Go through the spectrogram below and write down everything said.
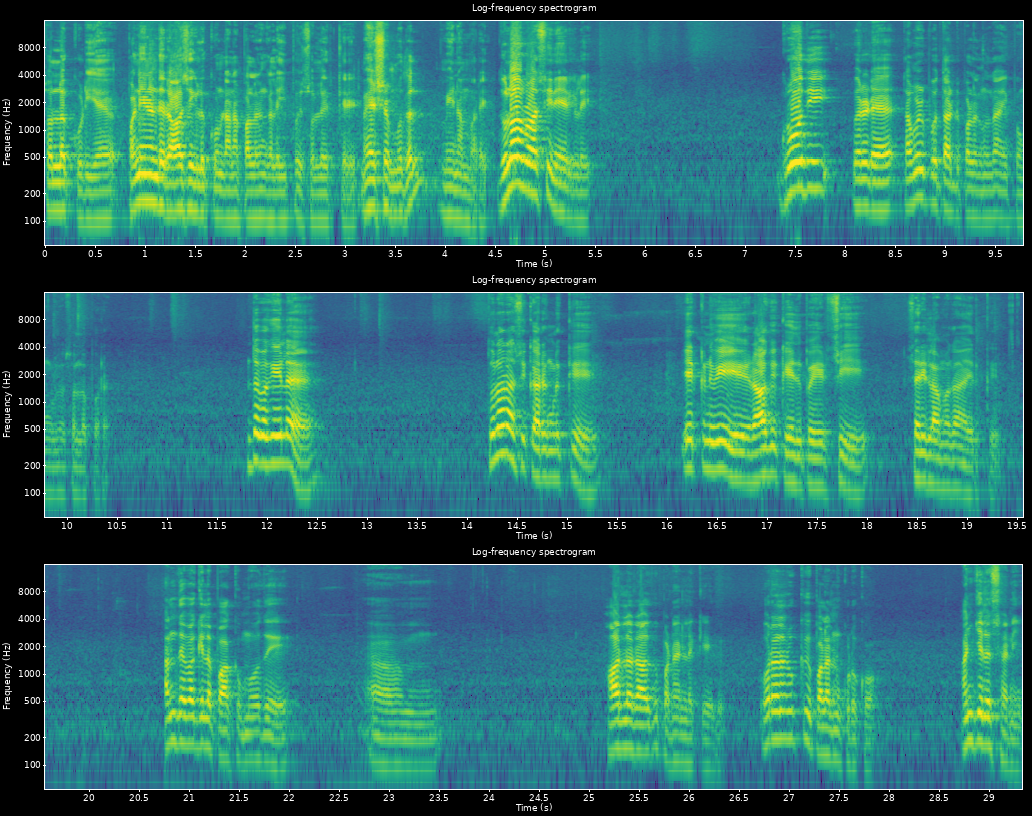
சொல்லக்கூடிய பன்னிரெண்டு ராசிகளுக்கு உண்டான பலன்களை இப்போ சொல்லியிருக்கிறேன். மேஷம் முதல் மீனம் வரை. துலாம் ராசி நேர்களை குரோதி வருட தமிழ் புத்தாண்டு பலன்கள் தான் இப்போ உங்களுக்கு சொல்ல போகிறேன் இந்த வகையில் துளராசிக்காரங்களுக்கு ஏற்கனவே ராகு கேது பயிற்சி சரியில்லாமல் தான் இருக்குது அந்த வகையில் பார்க்கும்போது ஆறில் ராகு பன்னெண்டில் கேது. ஓரளவுக்கு பலன் கொடுக்கும். அஞ்சில் சனி.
